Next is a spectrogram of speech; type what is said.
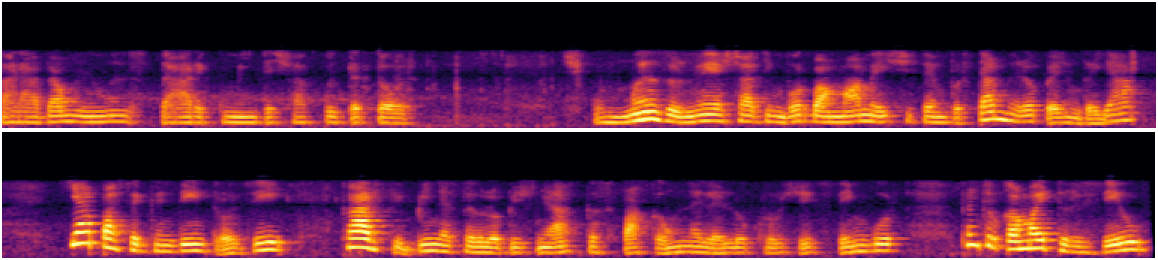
care avea un mânz tare cu minte și ascultător. Și cum mânzul nu ieșea din vorba mamei și se învârtea mereu pe lângă ea, iapa se gândi într-o zi că ar fi bine să îl obișnuiască să facă unele lucruri și singur, pentru ca mai târziu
